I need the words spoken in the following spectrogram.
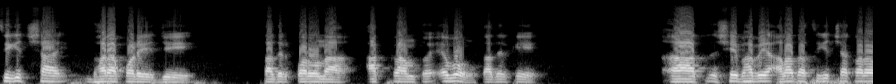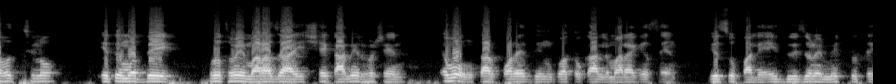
চিকিৎসায় ধরা পড়ে যে তাদের করোনা আক্রান্ত এবং তাদেরকে সেভাবে আলাদা চিকিৎসা করা হচ্ছিল। ইতিমধ্যে প্রথমে মারা যায় শেখ আমির হোসেন এবং তার পরের দিন গতকাল মারা গেছেন ইউসুফ আলী। এই দুইজনের মৃত্যুতে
